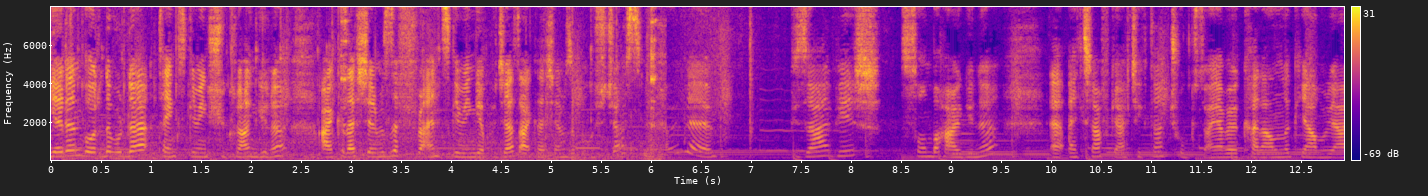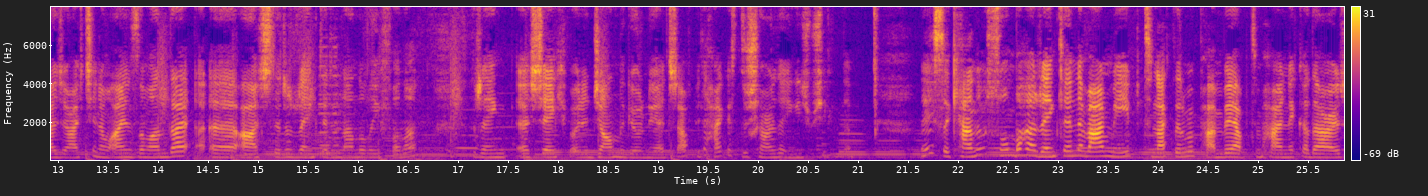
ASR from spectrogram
Yarın bu arada burada Thanksgiving Şükran Günü. Arkadaşlarımızla Friendsgiving yapacağız. Arkadaşlarımızla buluşacağız. Öyle güzel bir sonbahar günü e, etraf gerçekten çok güzel. Yani böyle karanlık yağmur yağacağı için ama aynı zamanda e, ağaçların renklerinden dolayı falan renk e, şey böyle canlı görünüyor etraf. Bir de herkes dışarıda ilginç bir şekilde. Neyse kendimi sonbahar renklerine vermeyip tırnaklarımı pembe yaptım. Her ne kadar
